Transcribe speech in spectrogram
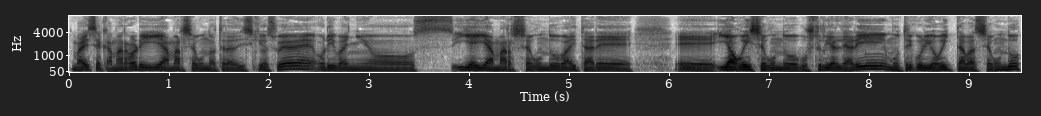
Bai, ze kamargo hori ia amar segundo atera dizkiozue, hori baino ia ia amar segundo baita ere, e, ia hogei segundo busturialdeari, mutrikuri hogeita bat segundo,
